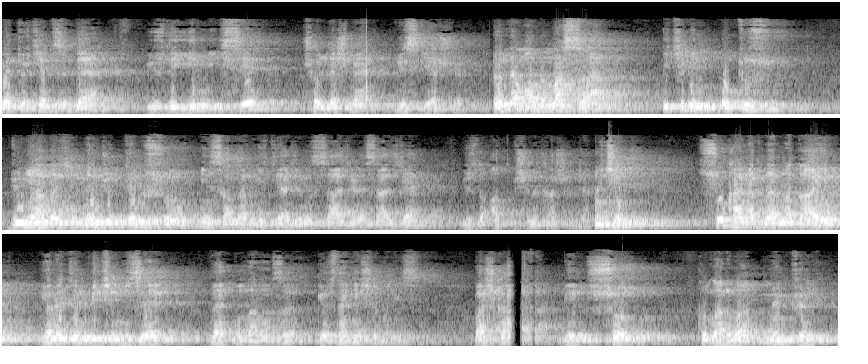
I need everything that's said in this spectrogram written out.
Ve Türkiye'mizin de yüzde 22'si çölleşme riski yaşıyor. Önlem alınmazsa 2030 dünyadaki mevcut temiz su insanların ihtiyacının sadece ve sadece yüzde 60'ını karşılayacak. Onun için su kaynaklarına dair yönetim biçimimizi ve kullanımımızı gözden geçirmeliyiz. Başka bir su kullanımı mümkün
